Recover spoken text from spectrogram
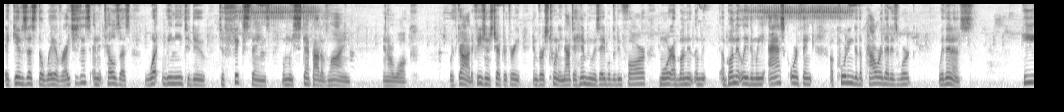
it gives us the way of righteousness and it tells us what we need to do to fix things when we step out of line in our walk with God. Ephesians chapter 3 and verse 20. Now to him who is able to do far more abundantly abundantly than we ask or think according to the power that is work within us. He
